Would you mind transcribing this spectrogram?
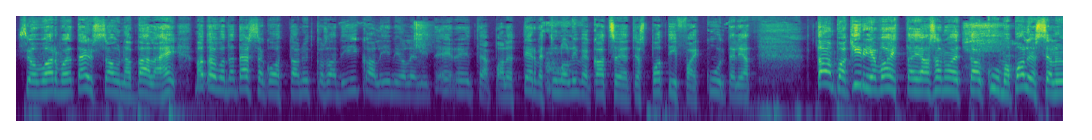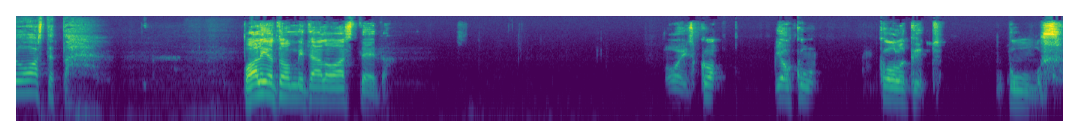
Se on varmaan täys sauna päällä. Hei, mä toivotan tässä kohtaa, nyt kun saatiin Ika linjoille, niin erittäin paljon. Tervetuloa live-katsojat ja Spotify-kuuntelijat. Tampa kirjeenvaihtaja sanoi, että on kuuma. Paljon siellä on astetta? Paljon Tommi täällä on asteita. Oisko joku 36?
